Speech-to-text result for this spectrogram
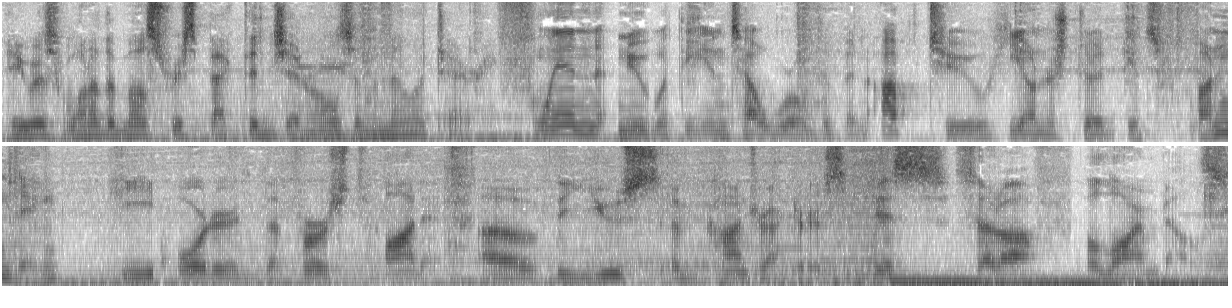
He was one of the most respected generals in the military. Flynn knew what the intel world had been up to, he understood its funding. He ordered the first audit of the use of contractors. This set off alarm bells.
